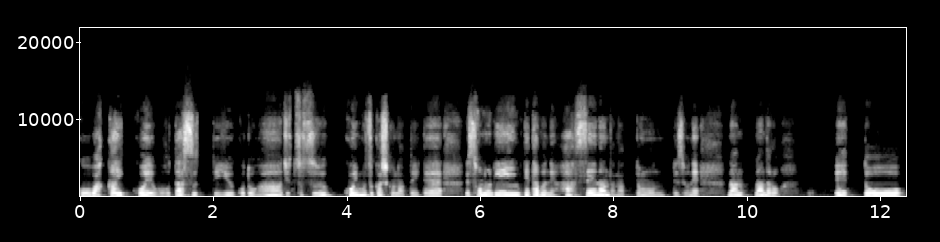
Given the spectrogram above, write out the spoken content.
こう、若い声を出すっていうことが、実はすっごい難しくなっていて、でその原因って多分ね、発生なんだなって思うんですよね。な、なんだろう。えっと、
